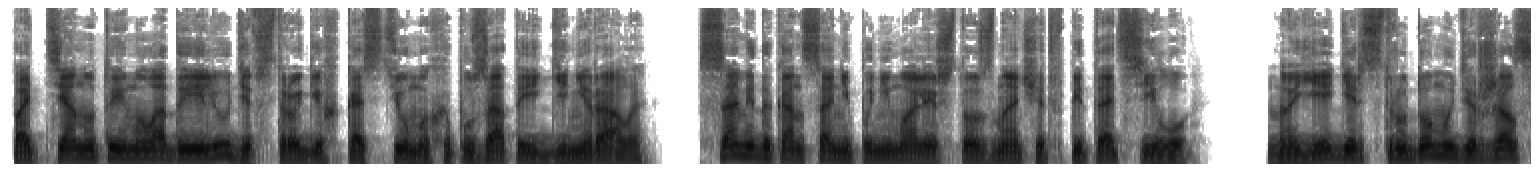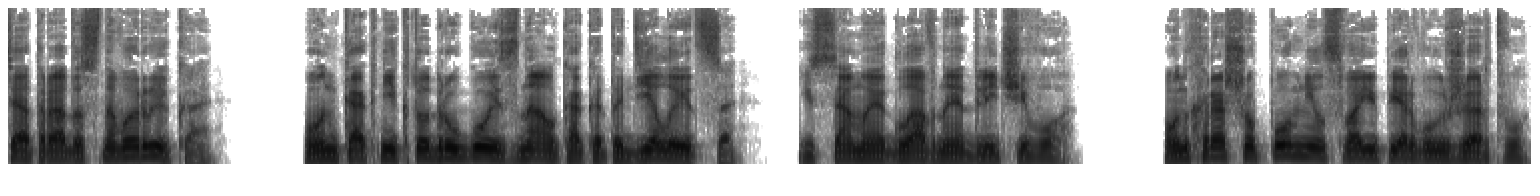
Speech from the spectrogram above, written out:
Подтянутые молодые люди в строгих костюмах и пузатые генералы сами до конца не понимали, что значит впитать силу, но егерь с трудом удержался от радостного рыка. Он, как никто другой, знал, как это делается, и самое главное, для чего. Он хорошо помнил свою первую жертву,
